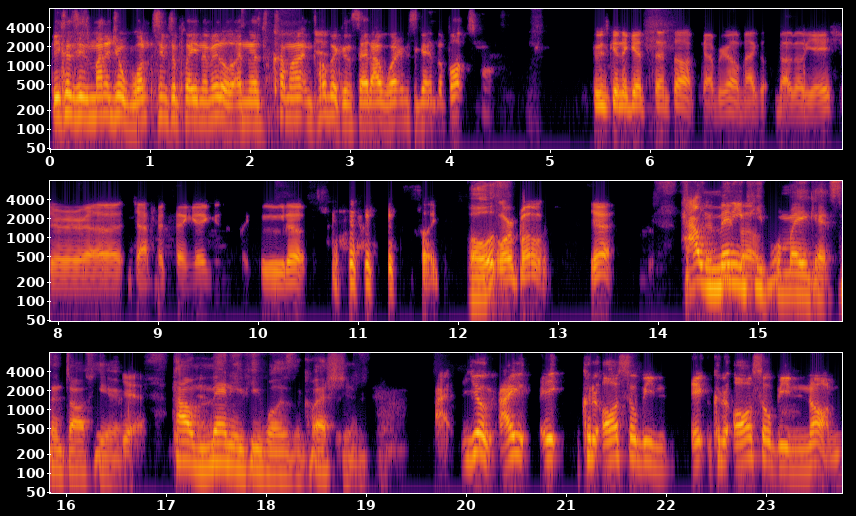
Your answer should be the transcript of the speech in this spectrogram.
because his manager wants him to play in the middle and has come out in public and said, "I want him to get in the box more." who's going to get sent off? Gabriel Mag- Magalhaes or uh, Japhet Tanganga? Like who knows? it's like Both. or both. Yeah, How many people may get sent off here? yeah. Yeah. How many people is the question? I, yo, I it could also be it could also be none.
